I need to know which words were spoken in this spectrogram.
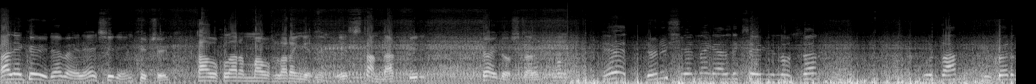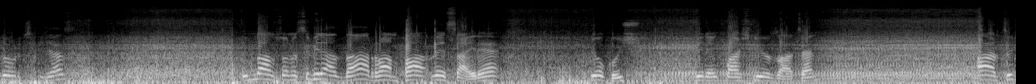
Kaleköy'ü de böyle şirin küçük tavukların mavukların gezindiği standart bir köy dostlarım. Evet dönüş yerine geldik sevgili dostlar. Buradan yukarı doğru çıkacağız. Bundan sonrası biraz daha rampa vesaire yokuş. Direkt başlıyor zaten. Artık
